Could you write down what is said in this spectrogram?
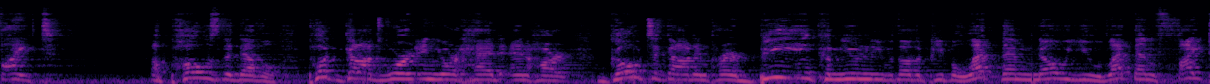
fight. Oppose the devil. Put God's word in your head and heart. Go to God in prayer. Be in community with other people. Let them know you. Let them fight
